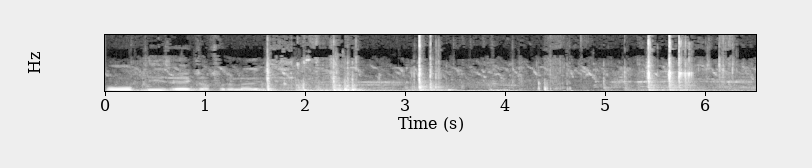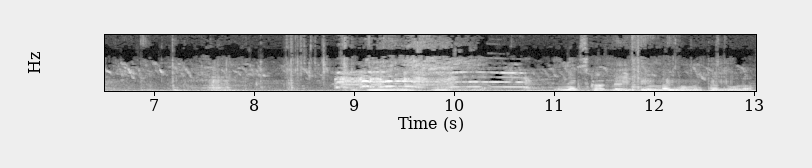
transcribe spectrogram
Hope these eggs are fertilized. These, the next cock that came back from Tortola.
